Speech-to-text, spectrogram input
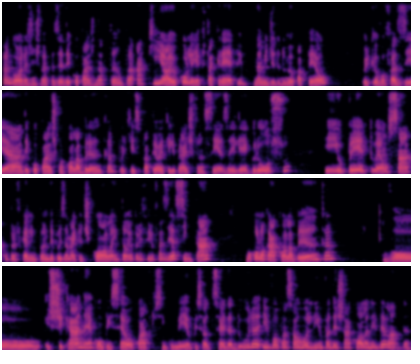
Agora, a gente vai fazer a decopagem na tampa. Aqui, ó, eu colei a fita crepe na medida do meu papel, porque eu vou fazer a decopagem com a cola branca, porque esse papel é aquele Pride francesa, ele é grosso, e o preto é um saco para ficar limpando depois a marca de cola, então eu prefiro fazer assim, tá? Vou colocar a cola branca, vou esticar, né, com o pincel 456, o pincel de cerda dura, e vou passar o rolinho para deixar a cola nivelada.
